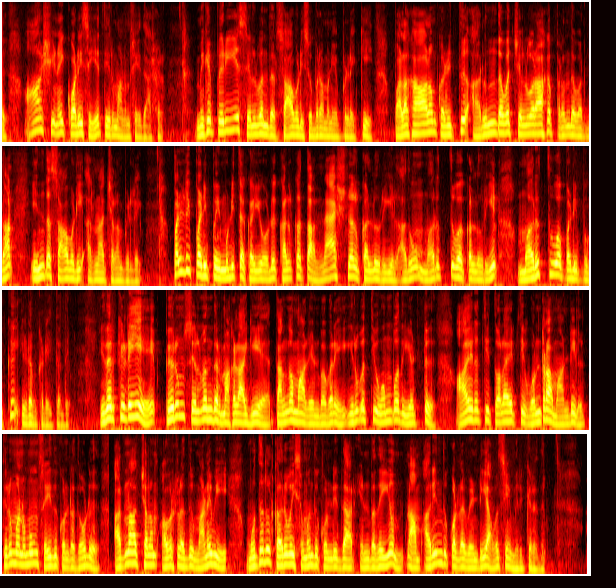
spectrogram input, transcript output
ஆஷினை கொலை செய்ய தீர்மானம் செய்தார்கள். மிகப்பெரிய செல்வந்தர் சாவடி சுப்பிரமணிய பிள்ளைக்கு பலகாலம் கழித்து அருந்தவ செல்வராக பிறந்தவர்தான் இந்த சாவடி அருணாச்சலம் பிள்ளை. பள்ளி படிப்பை முடித்த கையோடு கல்கத்தா நேஷனல் கல்லூரியில் அதுவும் மருத்துவக் கல்லூரியில் மருத்துவ படிப்புக்கு இடம் கிடைத்தது. இதற்கிடையே பெரும் செல்வந்தர் மகளாகிய தங்கம்மாள் என்பவரை இருபத்தி ஒன்பது எட்டு ஆயிரத்தி தொள்ளாயிரத்தி ஒன்றாம் ஆண்டில் திருமணமும் செய்து கொண்டதோடு அருணாச்சலம் அவர்களது மனைவி முதல் கருவை சுமந்து கொண்டிருந்தார் என்பதையும் நாம் அறிந்து கொள்ள வேண்டிய அவசியம் இருக்கிறது.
